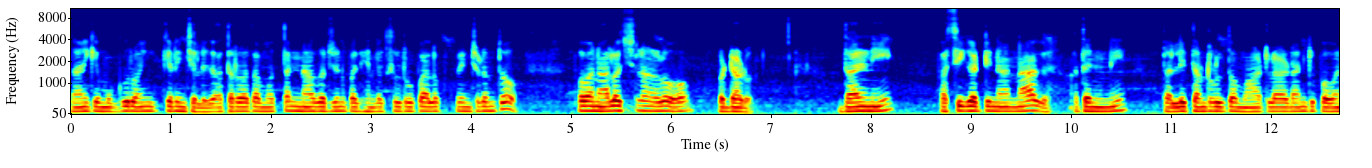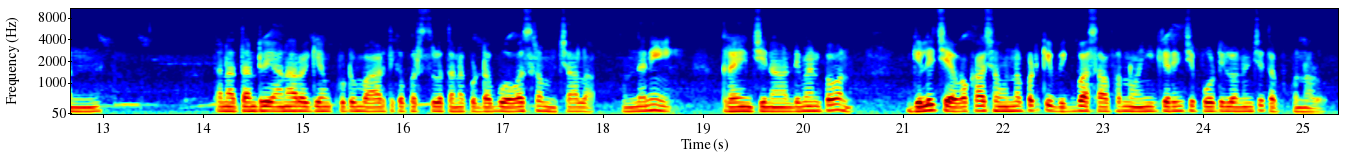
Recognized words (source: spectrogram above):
దానికి ముగ్గురు అంగీకరించలేదు. ఆ తర్వాత మొత్తం నాగార్జున పదిహేను లక్షల రూపాయలకు పెంచడంతో పవన్ ఆలోచనలో పడ్డాడు. దానిని పసిగట్టిన నాగ్ అతనిని తల్లిదండ్రులతో మాట్లాడడానికి పవన్ తన తండ్రి అనారోగ్యం కుటుంబ ఆర్థిక పరిస్థితుల్లో తనకు డబ్బు అవసరం చాలా ఉందని గ్రహించిన డిమాండ్ పవన్ గెలిచే అవకాశం ఉన్నప్పటికీ బిగ్ బాస్ ఆఫర్ను అంగీకరించి పోటీలో నుంచి తప్పుకున్నాడు.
